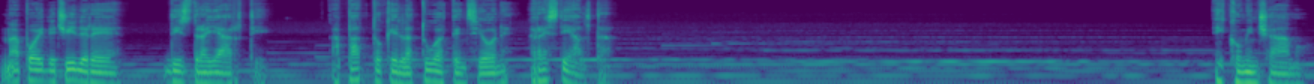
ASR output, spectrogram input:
ma puoi decidere di sdraiarti a patto che la tua attenzione resti alta. E cominciamo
